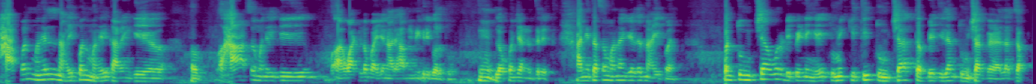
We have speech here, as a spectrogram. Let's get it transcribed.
हा पण म्हणेल नाही पण म्हणेल कारण की हा असं म्हणेल की वाटलं पाहिजे ना हा मिमिक्री करतो. लोकांच्या नजरेत. आणि तसं म्हणायला गेलं नाही पण. पण तुमच्यावर डिपेंडिंग आहे तुम्ही किती तुमच्या तब्येतीला आणि तुमच्या गळ्याला जपता.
